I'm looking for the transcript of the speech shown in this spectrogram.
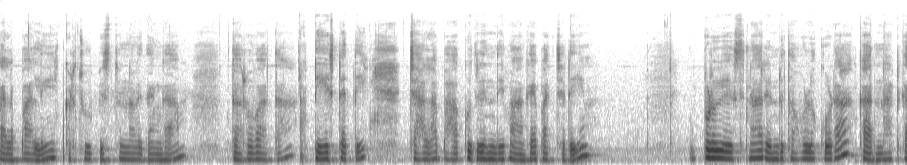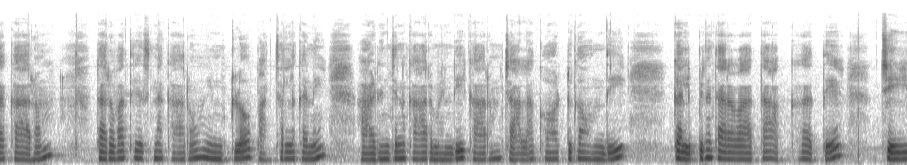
కలపాలి. ఇక్కడ చూపిస్తున్న విధంగా. తరువాత టేస్ట్ అయితే చాలా బాగా కుదిరింది మాగాయ పచ్చడి. ఇప్పుడు వేసిన రెండు తవ్వలు కూడా కర్ణాటక కారం. తర్వాత వేసిన కారం ఇంట్లో పచ్చళ్ళకని ఆడించిన కారం అండి. కారం చాలా ఘాటుగా ఉంది. కలిపిన తర్వాత అక్క అయితే చేయి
